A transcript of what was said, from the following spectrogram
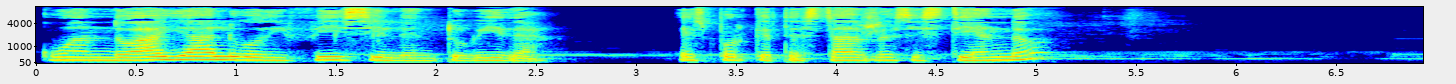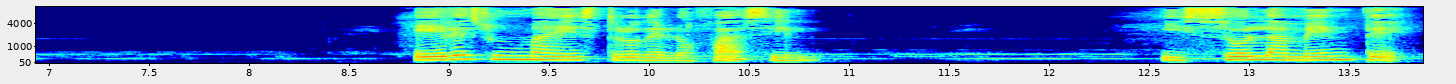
Cuando hay algo difícil en tu vida, ¿es porque te estás resistiendo? ¿Eres un maestro de lo fácil y solamente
